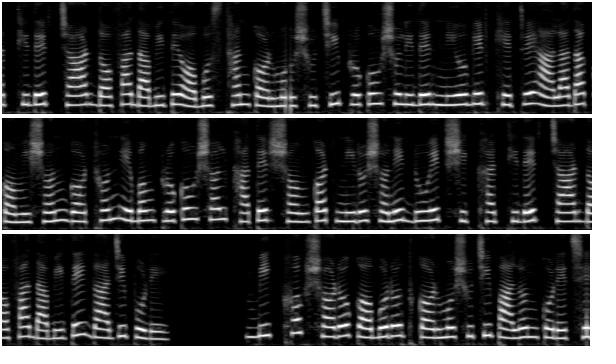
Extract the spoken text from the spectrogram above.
শিক্ষার্থীদের চার দফা দাবিতে অবস্থান কর্মসূচি, প্রকৌশলীদের নিয়োগের ক্ষেত্রে আলাদা কমিশন গঠন এবং প্রকৌশল খাতের সংকট নিরসনে ডুয়েট শিক্ষার্থীদের চার দফা দাবিতে গাজীপুরে বিক্ষোভ সড়ক অবরোধ কর্মসূচি পালন করেছে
